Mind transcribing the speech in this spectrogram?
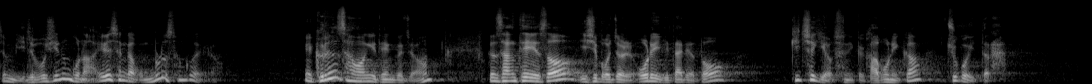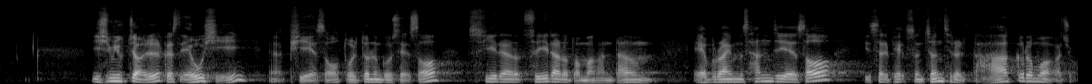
좀 일 보시는구나 이런 생각하고 물러선 거예요. 그런 상황이 된 거죠. 그런 상태에서 25절 오래 기다려도 기척이 없으니까 가보니까 죽어 있더라. 26절 그래서 에웃이 피해서 돌 떠는 곳에서 스이라로 도망한 다음 에브라임 산지에서 이스라엘 백성 전체를 다 끌어모아 가지고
